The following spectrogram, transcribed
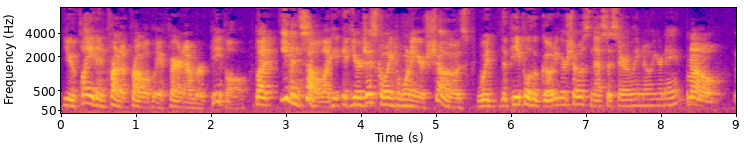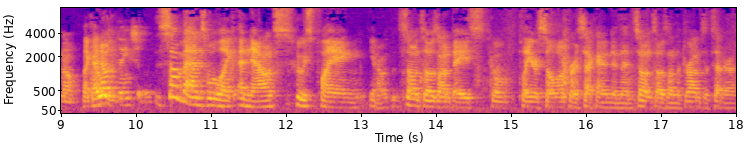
you played in front of probably a fair number of people, but even so, like if you're just going to one of your shows, would the people who go to your shows necessarily know your name? No, no. Like, I I don't think so. Some bands will like announce who's playing, you know, so and so's on bass, go play your solo for a second, and then so and so's on the drums, etc.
